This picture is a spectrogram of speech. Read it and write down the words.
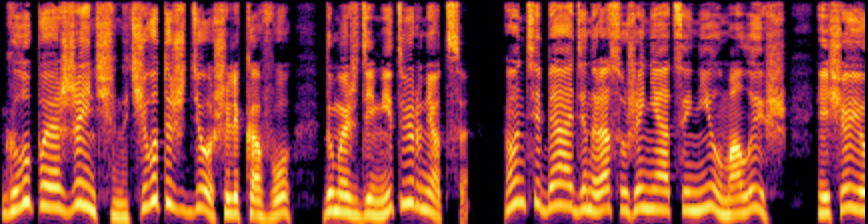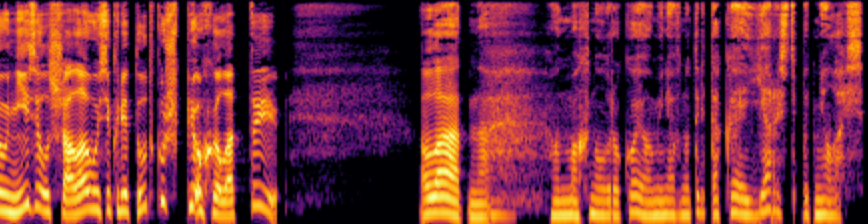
Глупая женщина, чего ты ждешь или кого? Думаешь, Демид вернется? Он тебя один раз уже не оценил, малыш. Еще и унизил шалаву секретутку шпёхал, а ты... Ладно. Он махнул рукой, а у меня внутри такая ярость поднялась.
